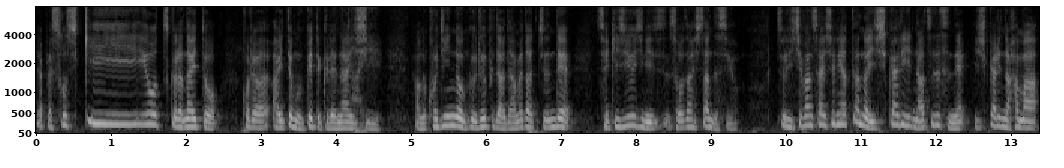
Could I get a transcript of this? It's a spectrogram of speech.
やっぱり組織を作らないとこれは相手も受けてくれないし、はい、あの個人のグループではダメだっちゅうんで赤十字に相談したんですよ。それで一番最初にやったのは石狩夏ですね。石狩の浜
